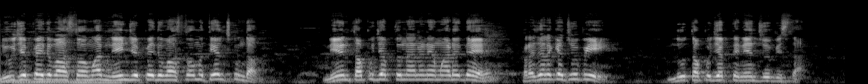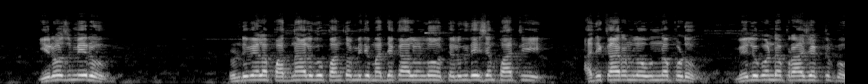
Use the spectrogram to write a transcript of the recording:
నువ్వు చెప్పేది వాస్తవమా నేను చెప్పేది వాస్తవమా తేల్చుకుందాం. నేను తప్పు చెప్తున్నాననే మాటైతే ప్రజలకే చూపి. నువ్వు తప్పు చెప్తే నేను చూపిస్తా. ఈరోజు మీరు రెండు వేల పద్నాలుగు పంతొమ్మిది మధ్యకాలంలో తెలుగుదేశం పార్టీ అధికారంలో ఉన్నప్పుడు వెలుగొండ ప్రాజెక్టుకు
